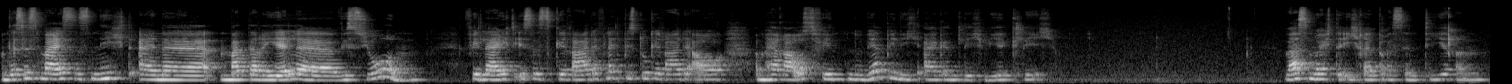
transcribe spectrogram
Und das ist meistens nicht eine materielle Vision. Vielleicht ist es gerade, vielleicht bist du gerade auch am herausfinden, wer bin ich eigentlich wirklich? Was möchte ich repräsentieren?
